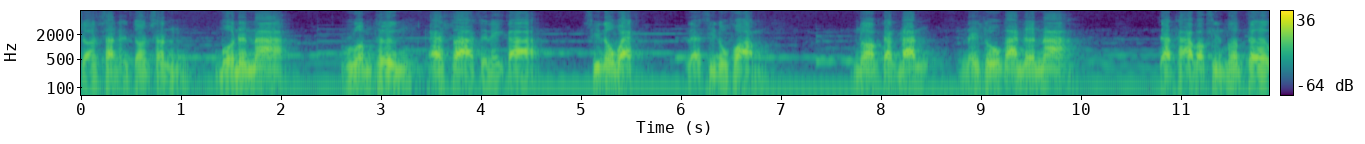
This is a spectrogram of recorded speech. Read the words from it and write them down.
จอร์นสันแอนด์จอร์นสันโมเดอร์นา รวมถึงแอสตราเซเนกา ซิโนแวคและซิโนฟาร์ม นอกจากนั้นในส่วนของการเดินหน้า จัดหาวัคซีนเพิ่มเติม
